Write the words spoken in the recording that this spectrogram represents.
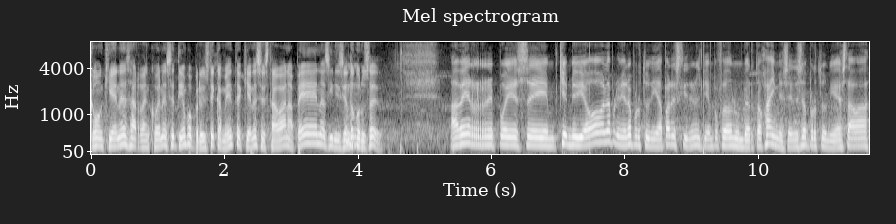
¿Con quiénes arrancó en ese tiempo periodísticamente? ¿Quiénes estaban apenas iniciando con usted? A ver, pues eh, quien me dio la primera oportunidad para escribir en el tiempo fue don Humberto Jaimes. En esa oportunidad estaba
